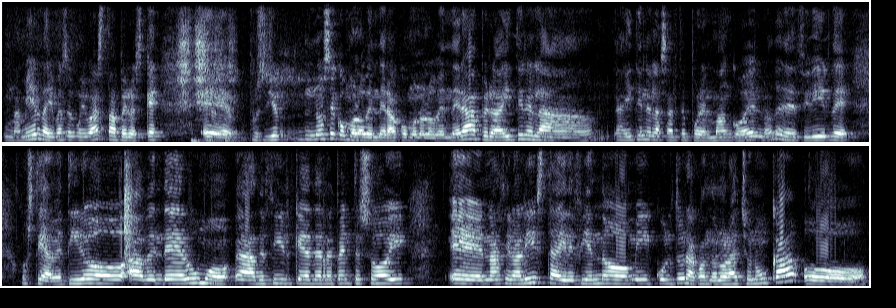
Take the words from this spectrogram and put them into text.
una mierda, iba a ser muy vasta, pero es que eh, pues yo no sé cómo lo venderá o cómo no lo venderá, pero ahí tiene la ahí tiene la sartén por el mango él, ¿no? De decidir de, hostia, me tiro a vender humo, a decir que de repente soy eh, nacionalista y defiendo mi cultura cuando no la he hecho nunca o,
